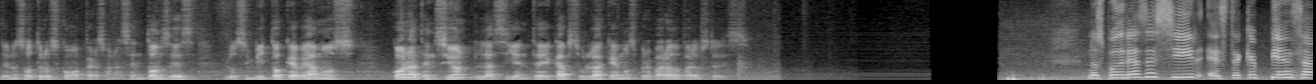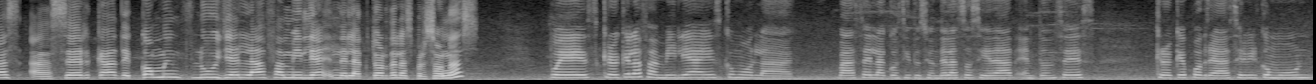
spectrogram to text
de nosotros como personas. Entonces, los invito a que veamos con atención la siguiente cápsula que hemos preparado para ustedes. ¿Nos podrías decir este, qué piensas acerca de cómo influye la familia en el actuar de las personas? Pues creo que la familia es como la base la constitución de la sociedad, entonces creo que podría servir como un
